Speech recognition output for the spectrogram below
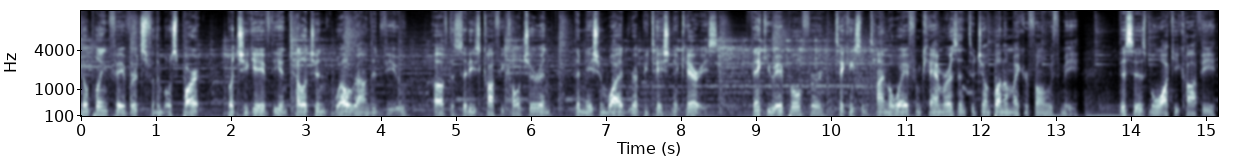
No playing favorites for the most part, but she gave the intelligent, well rounded view of the city's coffee culture and the nationwide reputation it carries. Thank you, April, for taking some time away from cameras and to jump on a microphone with me. This is Milwaukee Coffee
